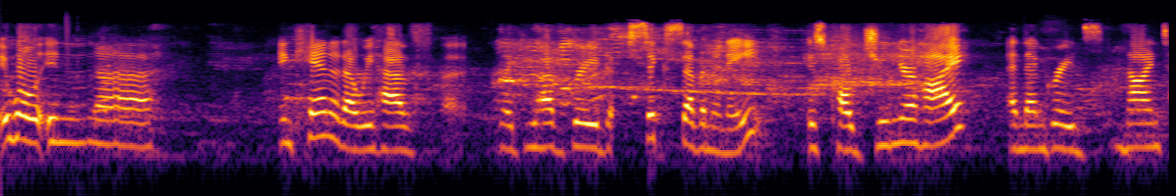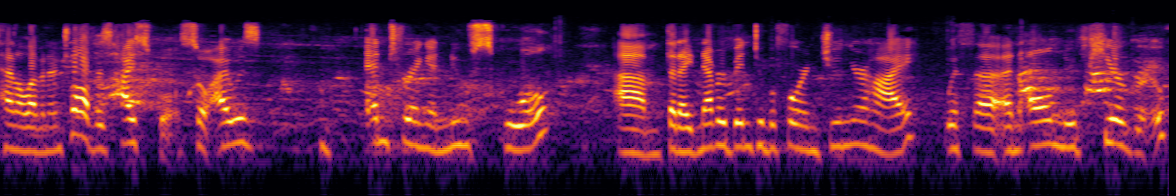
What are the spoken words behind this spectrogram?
It, well, in uh, in Canada we have uh, like you have grade six, seven, and eight is called junior high, and then grades 9, 10, 11, and 12 is high school. So I was entering a new school um, that I'd never been to before in junior high with a, an all new peer group.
